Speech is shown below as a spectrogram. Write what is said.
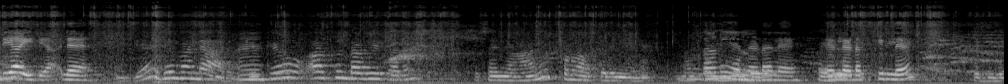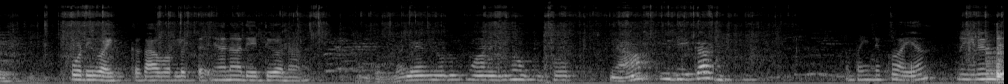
പുതിയ ഐഡിയ അല്ലേ? പുതിയ ഐഡിയ പക്ഷെ ഞാൻ ഇപ്പോഴും ആക്കലിങ്ങനെ എന്താണ് എല്ലട അല്ലേ? എല്ലടക്കില്ലേ? പൊടി കഴിക്കും പൊടി വയ്ക്ക കവറിലിട്ട്. ഞാൻ ആദ്യമായിട്ട് കാണാണ്. നോക്കിക്കോ. ഞാൻ ഇതിക്ക. അപ്പൊ അതിന്റെ കോയ. എങ്ങനെയുണ്ട്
